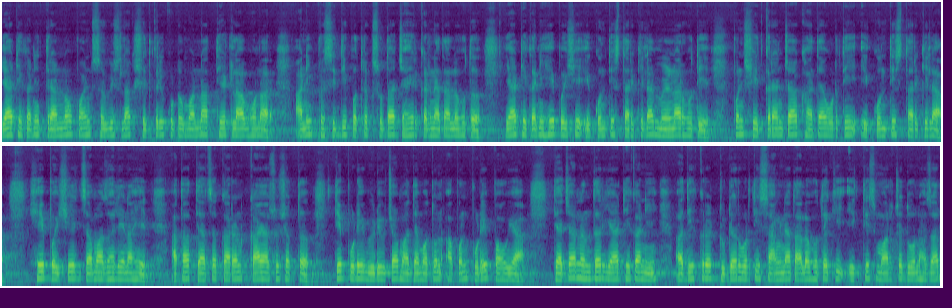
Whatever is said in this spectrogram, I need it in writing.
या ठिकाणी त्र्याण्णव पॉईंट सव्वीस लाख शेतकरी कुटुंबांना थेट थेट लाभ होणार आणि प्रसिद्धीपत्रकसुद्धा जाहीर करण्यात आलं होतं. या ठिकाणी हे पैसे एकोणतीस तारखेला मिळणार होते. पण शेतकऱ्यांच्या खात्यावरती एकोणतीस तारखेला हे पैसे जमा झाले नाहीत. आता त्याचं कारण काय असू शकतं ते पुढे व्हिडिओच्या माध्यमातून आपण पुढे पाहूया. त्याच्यानंतर या ठिकाणी अधिकृत ट्विटरवरती सांगण्यात आलं होतं की एकतीस मार्च दोन हजार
